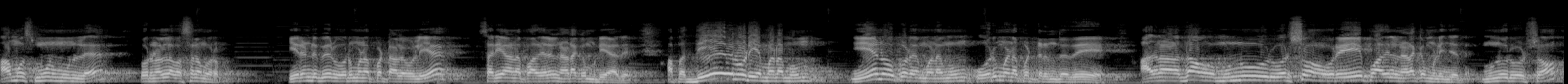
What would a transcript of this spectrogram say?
ஆல்மோஸ்ட் மூணு மூணில் ஒரு நல்ல வசனம் வரும். இரண்டு பேர் ஒருமனப்பட்டால ஒழிய சரியான பாதையில் நடக்க முடியாது. அப்போ தேவனுடைய மனமும் ஏனோக்கோட மனமும் ஒருமனப்பட்டிருந்தது. அதனால தான் அவங்க முந்நூறு வருஷம் ஒரே பாதையில் நடக்க முடிஞ்சது. முந்நூறு வருஷம்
